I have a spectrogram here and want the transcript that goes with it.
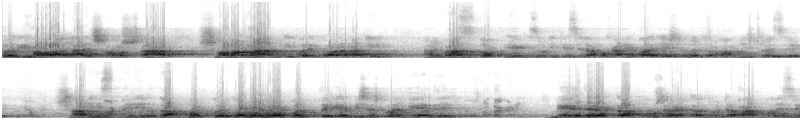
তৈরি হয়, আর সমস্যার সমাধান কি করে করার আগে আমি বাস্তব দিয়ে কিছু লিখেছিলাম, ওখানে বাইরে এসে বইটা পাবলিশ হয়েছে। স্বামী স্ত্রীর দাম্পত্য কলহ প্রত্যেকের, বিশেষ করে মেয়েদের। মেয়েদের একটা, পুরুষের একটা, দুইটা ভাগ করেছে।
